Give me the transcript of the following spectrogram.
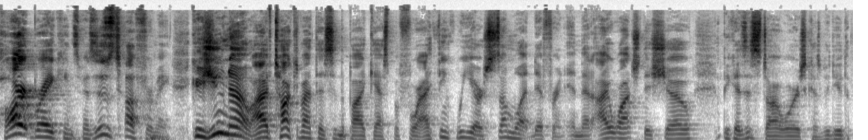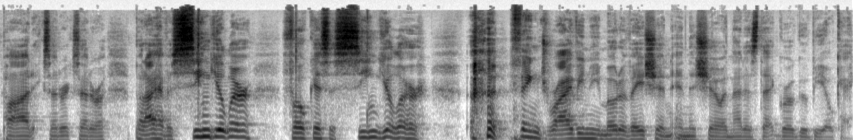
Heartbreaking, Spencer. This is tough for me because you know I've talked about this in the podcast before. I think we are somewhat different in that I watch this show because it's Star Wars, because we do the pod, et cetera, et cetera. But I have a singular focus, a singular thing driving me motivation in this show, and that is that Grogu be okay.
